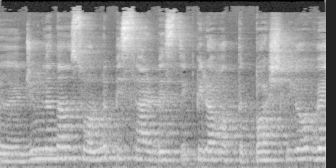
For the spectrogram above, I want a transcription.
e, cümleden sonra bir serbestlik, bir rahatlık başlıyor ve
